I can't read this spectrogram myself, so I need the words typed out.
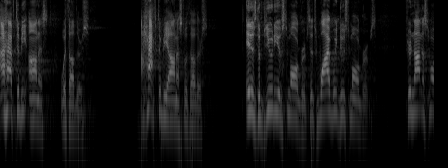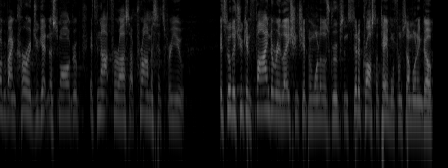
I have to be honest with others. I have to be honest with others. It is the beauty of small groups. It's why we do small groups. If you're not in a small group, I encourage you get in a small group. It's not for us. I promise it's for you. It's so that you can find a relationship in one of those groups and sit across the table from someone and go,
